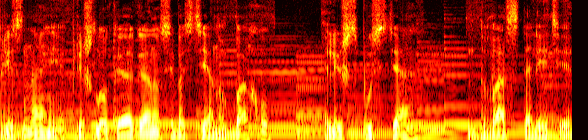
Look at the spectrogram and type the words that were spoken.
Признание пришло к Иоганну Себастьяну Баху лишь спустя два столетия.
